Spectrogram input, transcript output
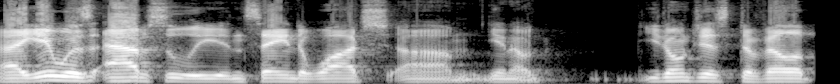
Like it was absolutely insane to watch. Um, you know, you don't just develop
